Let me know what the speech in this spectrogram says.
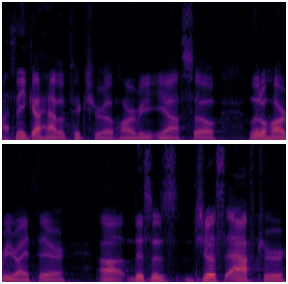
I think I have a picture of Harvey. Yeah, so little Harvey right there. Uh, this was just after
